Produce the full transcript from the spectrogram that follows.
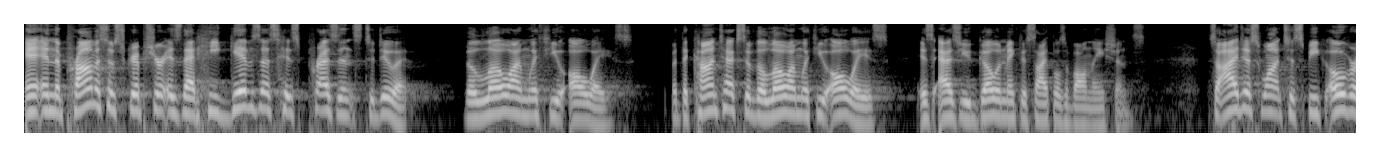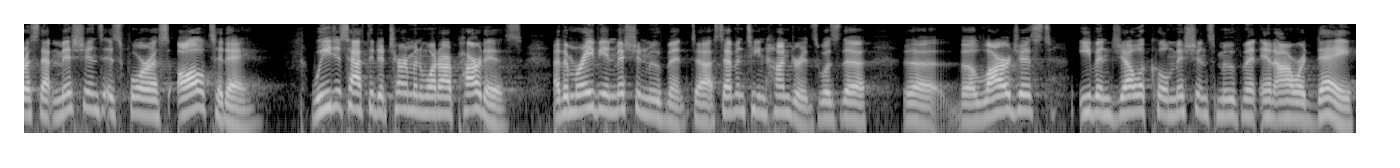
And, and, the promise of Scripture is that he gives us his presence to do it. The lo, I'm with you always. But the context of the lo, I'm with you always is as you go and make disciples of all nations. So I just want to speak over us that missions is for us all today. We just have to determine what our part is. Uh, the Moravian mission movement, uh, 1700s, was the, the, the largest evangelical missions movement in our day.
